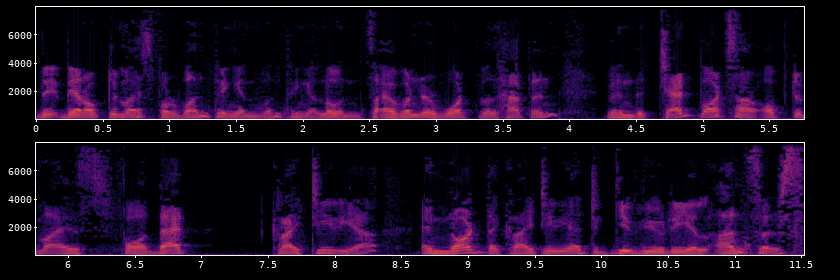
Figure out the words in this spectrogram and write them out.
they, they are optimized for one thing and one thing alone. So I wonder what will happen when the chatbots are optimized for that criteria and not the criteria to give you real answers.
